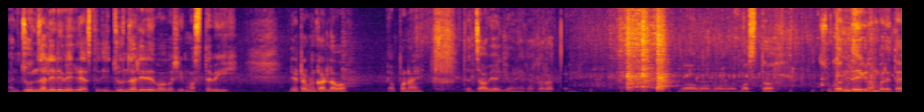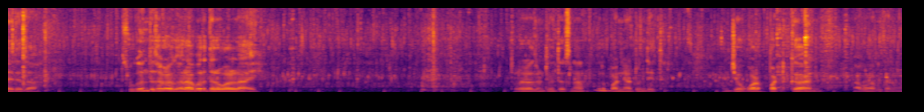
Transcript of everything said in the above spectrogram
आणि जून झालेली वेगळी असते ती. जून झालेली आहे बघा कशी मस्तपैकी. डेटा पण काढला वा या पण आहे. तर जाऊया घेऊन या का घरात. वा वा वा वा मस्त. सुगंध एक नंबर येत आहे त्याचा. सुगंध सगळा घराभर दरवळला आहे. थोडं वेळ अजून ठेवतस ना? जरा पाणी आटून देत. जेव वाढ पटकन. आपण आपलं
